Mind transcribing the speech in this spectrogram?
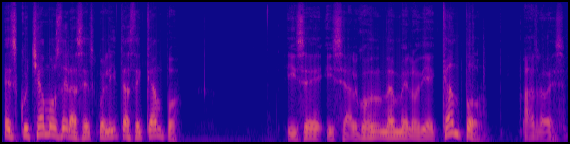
Escuchamos de las escuelitas de campo. Hice, hice algo, una melodía. Campo. Otra vez.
